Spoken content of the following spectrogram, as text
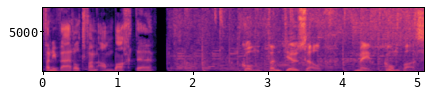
van die wêreld van ambagte. Kom vind jouself met Kompas.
